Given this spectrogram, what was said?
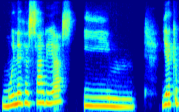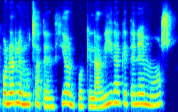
muy necesarias y, hay que ponerle mucha atención porque la vida que tenemos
